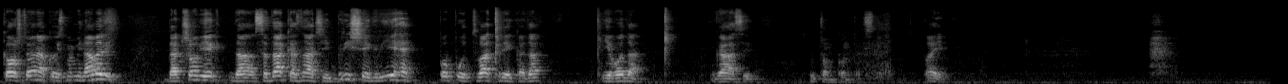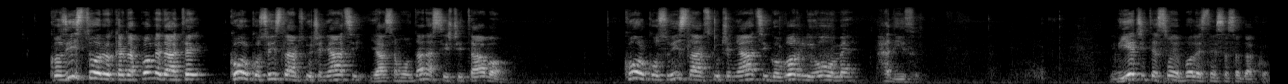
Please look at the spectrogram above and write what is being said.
Kao što je ona koju smo mi naveli, da čovjek, da sadaka znači briše grijehe poput vatre kada je voda gasi u tom kontekstu. Pa je. Kroz istoriju kada pogledate koliko su islamski učenjaci, ja sam ovdje danas iščitavao koliko su islamski učenjaci govorili o ovome hadisu. Liječite svoje bolesne sa sadakom.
